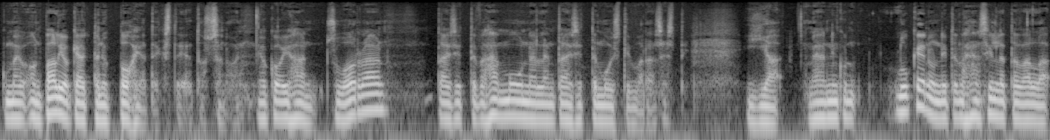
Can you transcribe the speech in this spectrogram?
Kun mä on paljon käyttänyt pohjatekstejä tuossa noin. Joko ihan suoraan tai sitten vähän muunnellen tai sitten muistinvaraisesti. Ja mä oon niin lukenut niitä vähän sillä tavalla,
